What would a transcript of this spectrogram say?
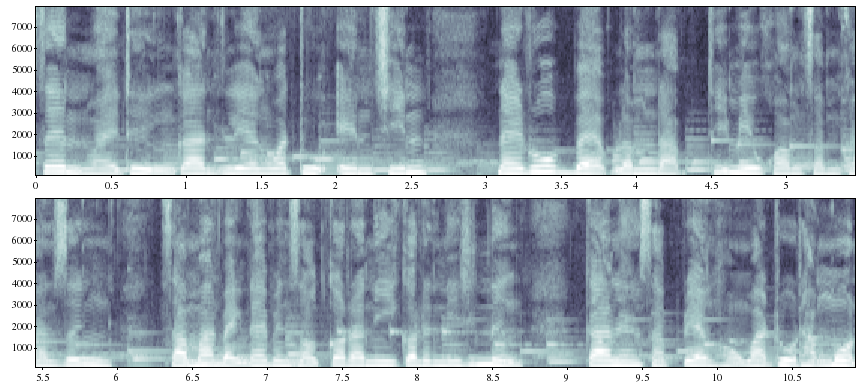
เส้น หมายถึงการเรียงวัตถุ n ชิ้น ในรูปแบบลำดับที่มีความสำคัญ ซึ่งสามารถแบ่งได้เป็น 2 กรณี กรณีที่ 1 การเรียงสับเปลี่ยนของวัตถุทั้งหมด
